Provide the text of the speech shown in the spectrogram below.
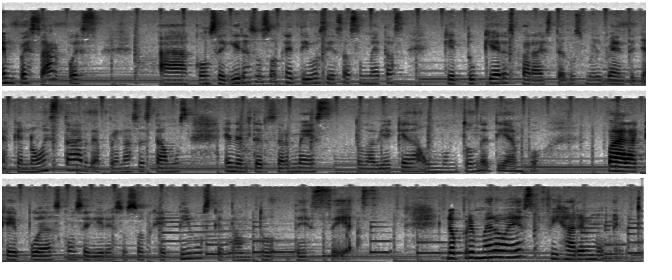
empezar pues a conseguir esos objetivos y esas metas que tú quieres para este 2020, ya que no es tarde, apenas estamos en el tercer mes, todavía queda un montón de tiempo para que puedas conseguir esos objetivos que tanto deseas. Lo primero es fijar el momento.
